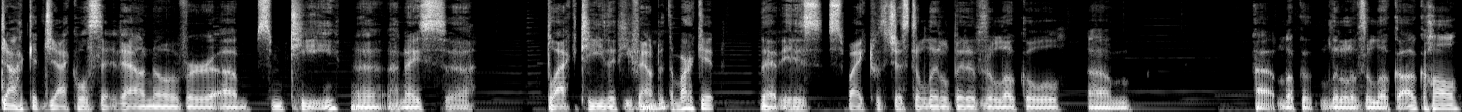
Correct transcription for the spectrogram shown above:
Doc and Jack will sit down over um, some tea, uh, a nice uh, black tea that he found at the market that is spiked with just a little bit of the local, um, uh, local, little of the local alcohol,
